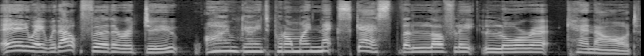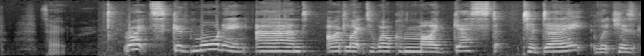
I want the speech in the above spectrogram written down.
Anyway, without further ado, I'm going to put on my next guest, the lovely Laura Kennard. So, right, good morning, and I'd like to welcome my guest today, which is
